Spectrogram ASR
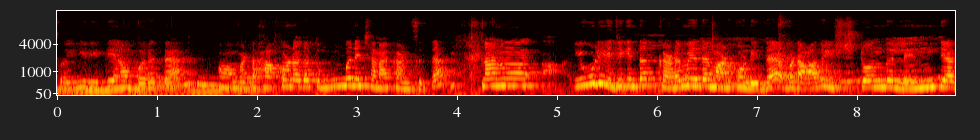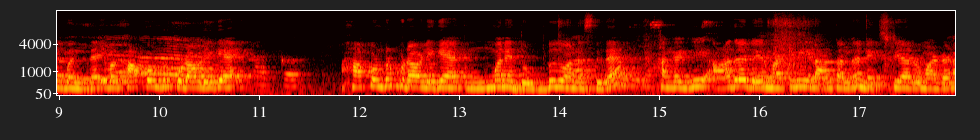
ಸೊ ಈ ರೀತಿ ಏನೋ ಬರುತ್ತೆ. ಬಟ್ ಹಾಕೊಂಡಾಗ ತುಂಬಾ ಚೆನ್ನಾಗಿ ಕಾಣಿಸುತ್ತೆ. ನಾನು, ಇವಳು ಹೆಜ್ಜಿಗಿಂತ ಕಡಿಮೆದೇ ಮಾಡ್ಕೊಂಡಿದ್ದೆ ಬಟ್ ಆದರೂ ಇಷ್ಟೊಂದು ಲೆಂತಿಯಾಗಿ ಬಂದಿದೆ. ಇವಾಗ ಹಾಕ್ಕೊಂಡ್ರು ಕೂಡ ಅವಳಿಗೆ ಹಾಕ್ಕೊಂಡ್ರು ಕೂಡ ಅವಳಿಗೆ ತುಂಬಾ ದೊಡ್ಡದು ಅನ್ನಿಸ್ತಿದೆ. ಹಾಗಾಗಿ ಆದರೆ ವೇರ್ ಮಾಡ್ತೀನಿ, ಇಲ್ಲ ಅಂತಂದರೆ ನೆಕ್ಸ್ಟ್ ಇಯರ್ ಮಾಡೋಣ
